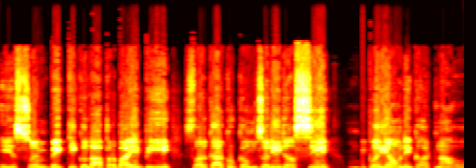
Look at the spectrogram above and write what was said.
ए स्वयं व्यक्तिको लापरवाही बी सरकारको कमजोरी र सी विपरी आउने घटना हो।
